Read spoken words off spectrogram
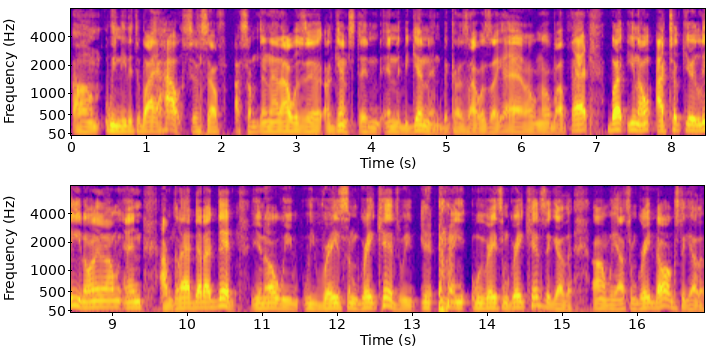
um, we needed to buy a house and stuff. uh, Something that I was uh, against in in the beginning because I was like, eh, I don't know about that. But you know, I took your lead on it, and I'm, and I'm glad that I did. You know, we we raised some great kids. We we raised some great kids together. Um, we had some great dogs together.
